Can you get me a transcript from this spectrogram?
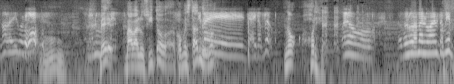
No le digo No. eso. No. Ve, Babalucito, ¿cómo estás? No, Jorge, Bueno, salúdamelo a él también.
